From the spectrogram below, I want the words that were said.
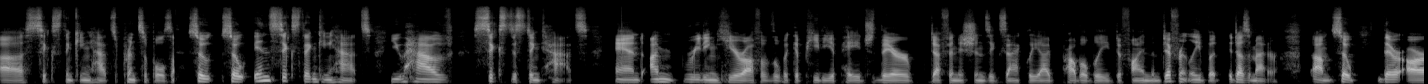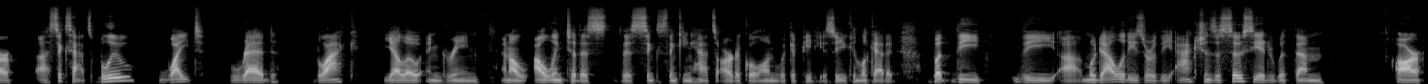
uh, six thinking hats principles. So, so in six thinking hats, you have six distinct hats, and I'm reading here off of the Wikipedia page their definitions exactly. I probably define them differently, but it doesn't matter. Um, so there are uh, six hats: blue, white, red, black, yellow, and green. And I'll I'll link to this this six thinking hats article on Wikipedia so you can look at it. But the the uh, modalities or the actions associated with them are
